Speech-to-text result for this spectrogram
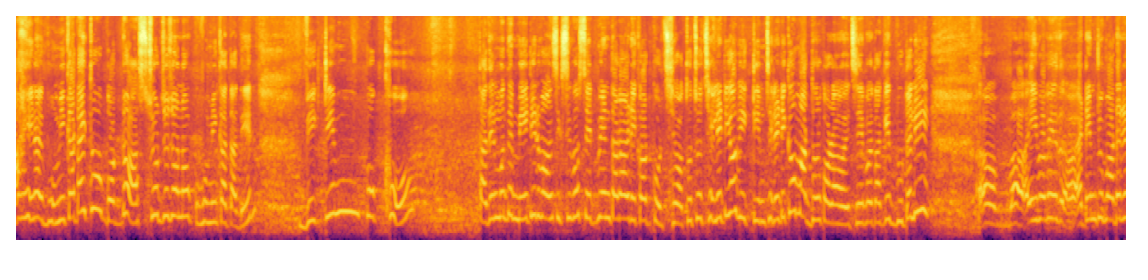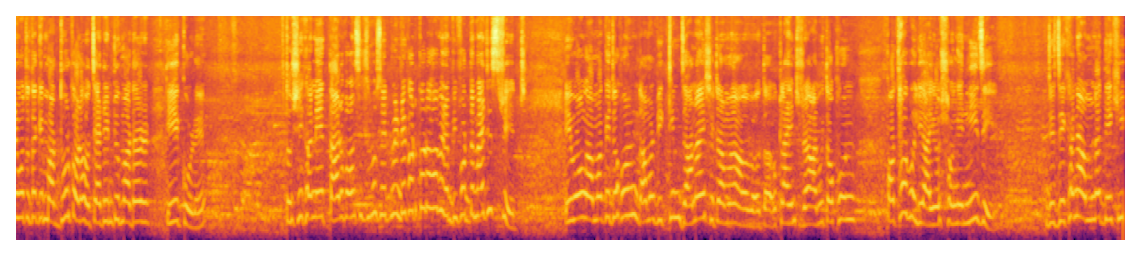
তাই নয় ভূমিকাটাই তো বড্ড আশ্চর্যজনক ভূমিকা তাদের। ভিকটিম পক্ষ তাদের মধ্যে মেয়েটির ওয়ান সিক্সটি ফোর স্টেটমেন্ট তারা রেকর্ড করছে, অথচ ছেলেটিও ভিকটিম ছেলেটিকেও মারধর করা হয়েছে, এবার তাকে ব্রুটালি এইভাবে অ্যাটেম্প টু মার্ডারের মতো তাকে মারধর করা হচ্ছে অ্যাটেম্প টু মার্ডার এ করে। তো সেখানে তার one sixty four statement record করা হবে না? বিফোর দ্য ম্যাজিস্ট্রেট এবং আমাকে যখন আমার ভিকটিম জানায় সেটা আমার ক্লায়েন্টরা আমি তখন কথা বলি আয়োর সঙ্গে নিজে, যে যেখানে আমরা দেখি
